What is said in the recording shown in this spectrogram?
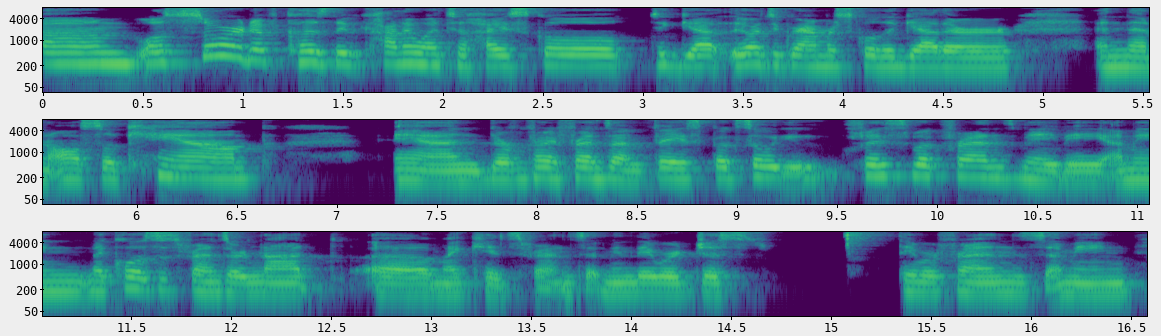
Um, well, sort of, because they kind of went to high school together. They went to grammar school together, and then also camp. And they're my friends on Facebook. So Facebook friends, maybe. I mean, my closest friends are not uh, my kids' friends. I mean, they were just they were friends. I mean,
